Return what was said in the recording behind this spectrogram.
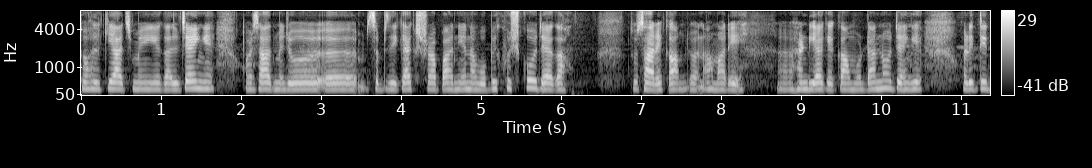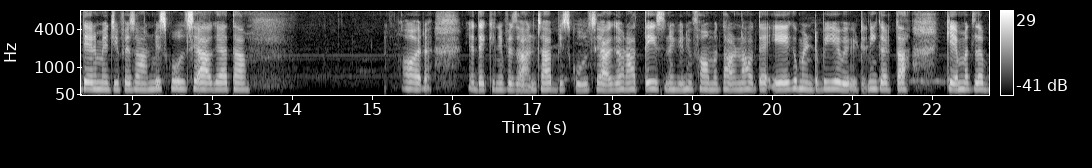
तो हल्की आँच में ये गल जाएँगे और साथ में जो सब्ज़ी का एक्स्ट्रा पानी है ना, वो भी खुश्क हो जाएगा। तो सारे काम जो है ना हमारे हंडिया के काम वो डन हो जाएँगे। और इतनी देर में जी फैज़ान भी स्कूल से आ गया था। और ये देखें जी, फैज़ान साहब भी स्कूल से आ गए, और आते ही इसने यूनिफॉर्म उतारना होता है। एक मिनट भी ये वेट नहीं करता कि मतलब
